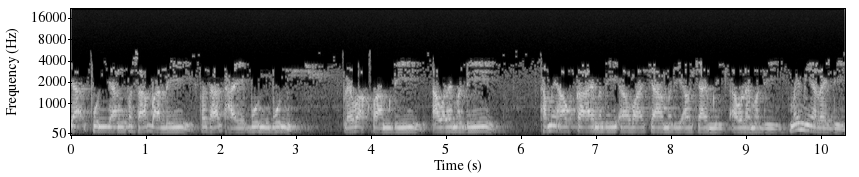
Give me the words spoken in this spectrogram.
ญะปุญญังภาษาบาลี ภาษาไทยบุญบุญ แปลว่าความดี เอาอะไรมาดีถ้าไม่เอากายมาดี เอาวาจามาดี เอาใจมาดี เอาอะไรมาดี ไม่มีอะไรดี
